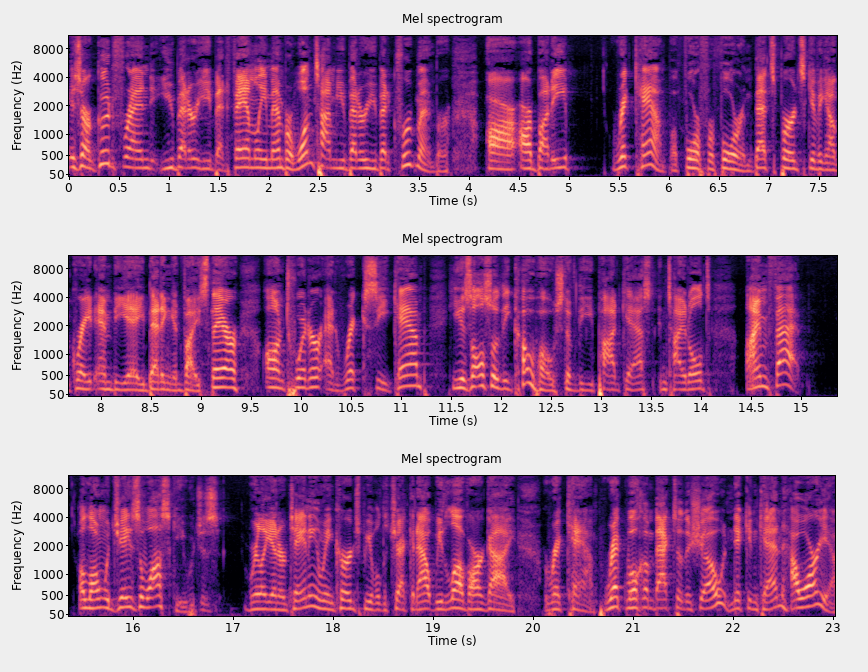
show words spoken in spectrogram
is our good friend, You Better You Bet family member, one time You Better You Bet crew member, our, our buddy Rick Camp a 4 for 4 and BetSperts, giving out great NBA betting advice there on Twitter at Rick C. Camp. He is also the co host of the podcast entitled I'm Fat, along with Jay Zawoski, which is really entertaining, and we encourage people to check it out. We love our guy, Rick Camp. Rick, welcome back to the show. Nick and Ken, how are you?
